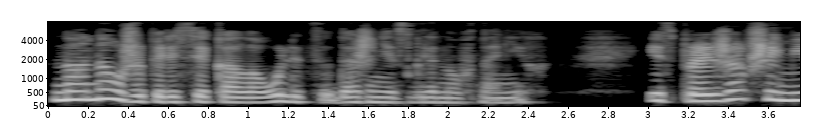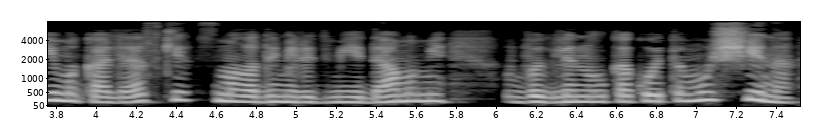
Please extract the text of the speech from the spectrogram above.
Но она уже пересекала улицу, даже не взглянув на них. Из проезжавшей мимо коляски с молодыми людьми и дамами выглянул какой-то мужчина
